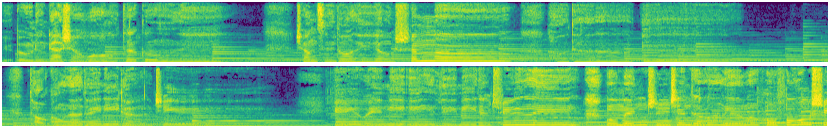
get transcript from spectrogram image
也不能打消我的顾虑，强词夺理有什么好得意？掏空了对你的给予，以为蜜一厘米的距离，我们之间的裂纹或缝隙，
